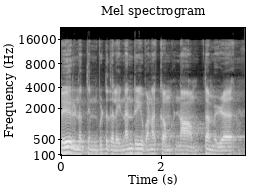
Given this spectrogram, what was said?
பேரினத்தின் விடுதலை. நன்றி வணக்கம். நாம் தமிழர்.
